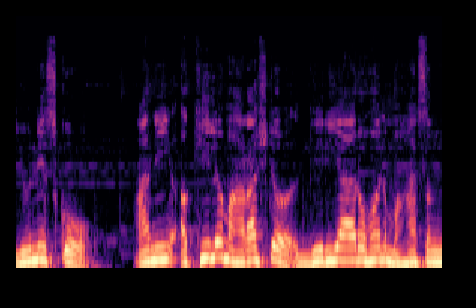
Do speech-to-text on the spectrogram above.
युनेस्को. आणि अखिल महाराष्ट्र गिर्यारोहण महासंघ.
